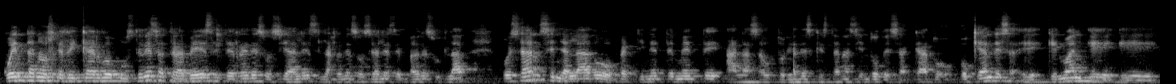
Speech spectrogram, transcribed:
Cuéntanos, Ricardo, ustedes a través de redes sociales, las redes sociales de Padres Utlab, pues han señalado pertinentemente a las autoridades que están haciendo desacato o que, han eh, que, no han, eh, eh,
